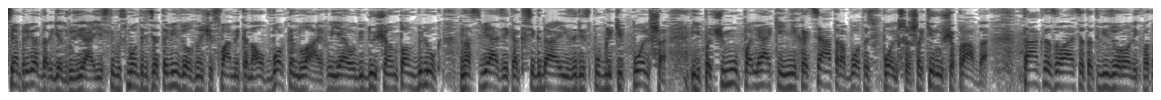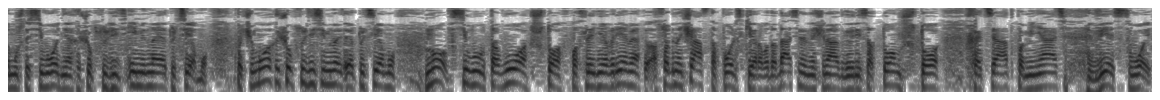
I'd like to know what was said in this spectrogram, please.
Всем привет, дорогие друзья! Если вы смотрите это видео, значит с вами канал Work and Life. И я его ведущий Антон Белюк на связи, как всегда, из Республики Польша. И почему поляки не хотят работать в Польше? Шокирующая правда. Так называется этот видеоролик, потому что сегодня я хочу обсудить именно эту тему. Почему я хочу обсудить именно эту тему? Но в силу того, что в последнее время, особенно часто польские работодатели начинают говорить о том, что хотят поменять весь свой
